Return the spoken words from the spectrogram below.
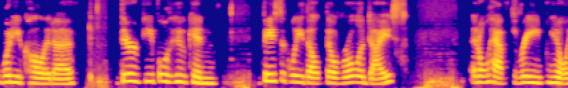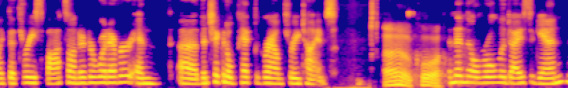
what do you call it? Uh, there are people who can basically they'll they'll roll a dice it'll have three, you know, like the three spots on it or whatever, and uh, the chicken will peck the ground three times. Oh, cool! And then they'll roll the dice again.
